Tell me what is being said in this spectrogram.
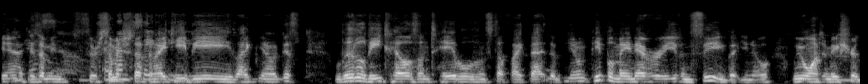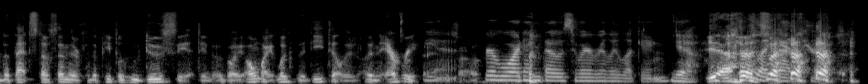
Yeah, because I, guess mean, so. there's so And much then stuff in. ITB, like you know, just little details on tables and stuff like that. That you know, people may never even see, but you know, we want to make sure that that stuff's in there for the people who do see it. You know, going, oh my, look at the detail in everything. Yeah. So Rewarding those who are really looking. yeah yeah, like that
